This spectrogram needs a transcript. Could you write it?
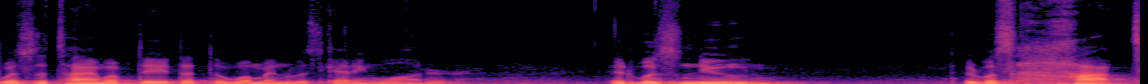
was the time of day that the woman was getting water. It was noon. It was hot.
